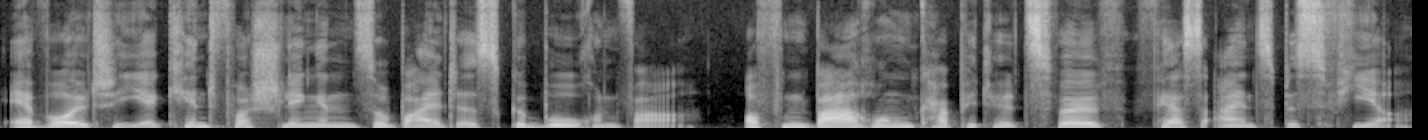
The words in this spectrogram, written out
Er wollte ihr Kind verschlingen, sobald es geboren war. Offenbarung Kapitel 12, Vers 1 bis 4.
